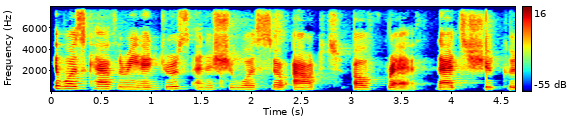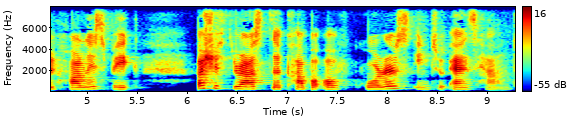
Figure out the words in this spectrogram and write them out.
It was Catherine Andrews, and she was so out of breath that she could hardly speak, but she thrust a couple of quarters into Anne's hand.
